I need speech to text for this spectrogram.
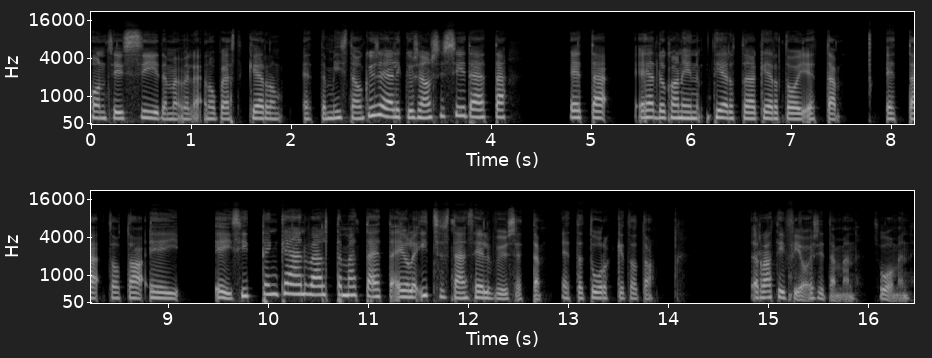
on siis siitä, mä vielä nopeasti kerron, että mistä on kyse. Eli kyse on siis siitä, että, että Erdoganin tiedottaja kertoi, että, että tota, ei, ei sittenkään välttämättä, että ei ole itsestäänselvyys, että, että Turkki tota, ratifioisi tämän Suomen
